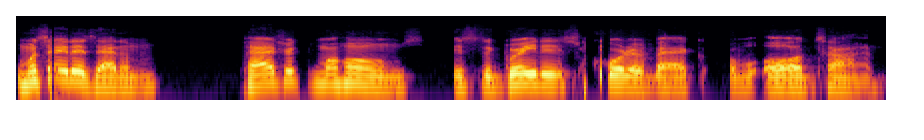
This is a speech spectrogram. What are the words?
I'm gonna say this, Adam. Patrick Mahomes is the greatest quarterback of all time.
